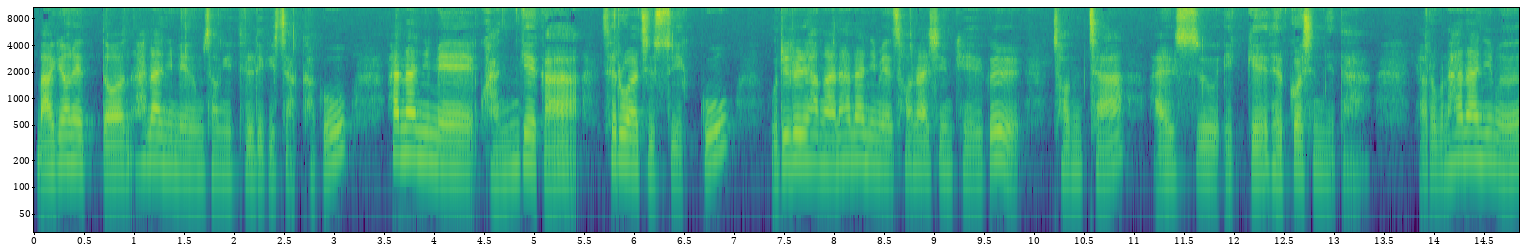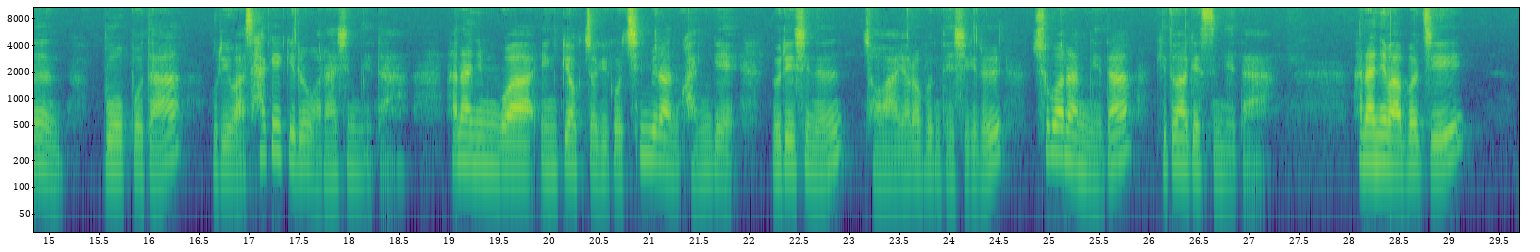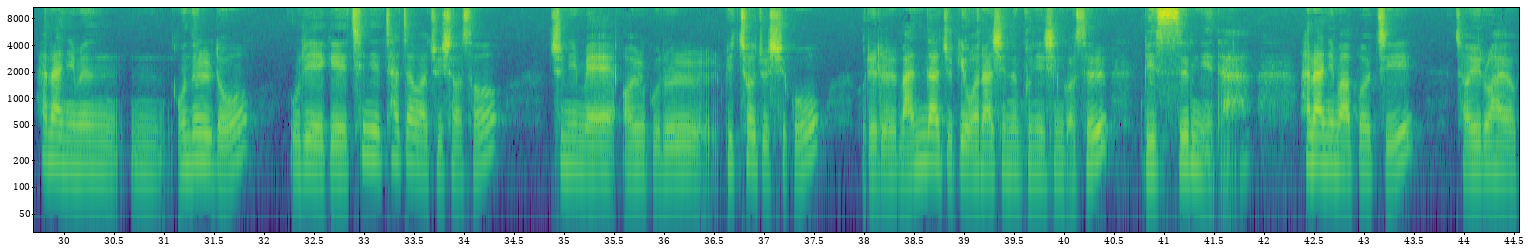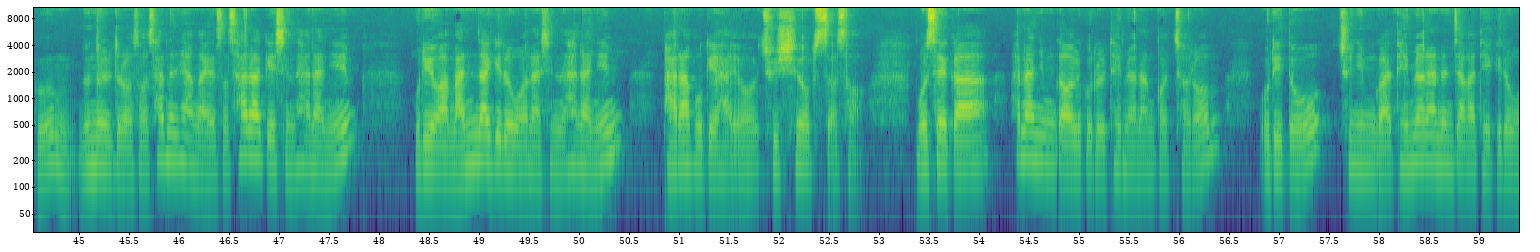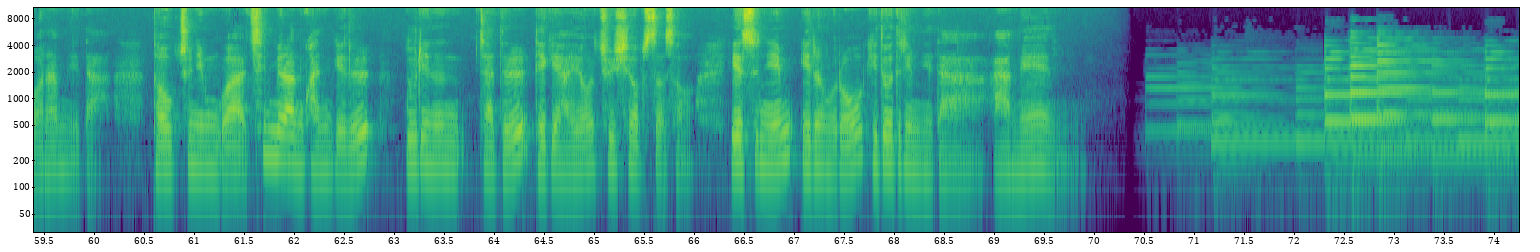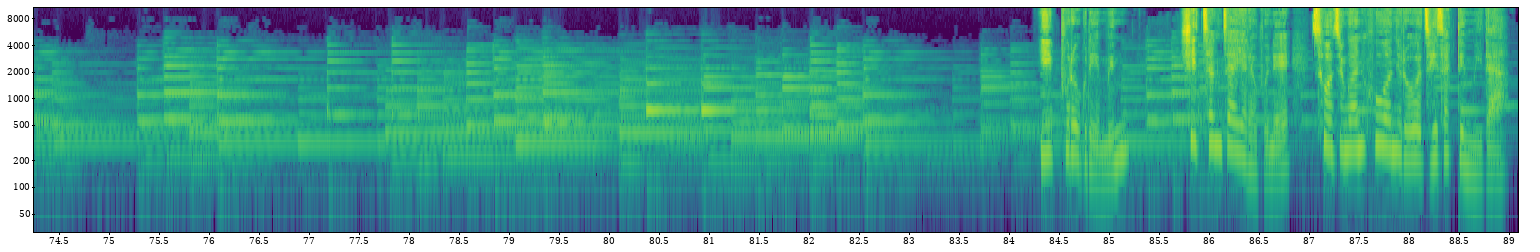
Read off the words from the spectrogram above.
막연했던 하나님의 음성이 들리기 시작하고 하나님의 관계가 새로워질 수 있고 우리를 향한 하나님의 선하신 계획을 점차 알 수 있게 될 것입니다. 여러분, 하나님은 무엇보다 우리와 사귀기를 원하십니다. 하나님과 인격적이고 친밀한 관계 누리시는 저와 여러분 되시기를 축원합니다. 기도하겠습니다. 하나님 아버지, 하나님은 음, 오늘도 우리에게 친히 찾아와 주셔서 주님의 얼굴을 비춰주시고 우리를 만나주기 원하시는 분이신 것을 믿습니다. 하나님 아버지, 저희로 하여금 눈을 들어서 산을 향하여서 살아계신 하나님, 우리와 만나기를 원하시는 하나님, 바라보게 하여 주시옵소서. 모세가 하나님과 얼굴을 대면한 것처럼 우리도 주님과 대면하는 자가 되기를 원합니다. 더욱 주님과 친밀한 관계를 누리는 자들 되게 하여 주시옵소서. 예수님 이름으로 기도드립니다. 아멘. 이 프로그램은 시청자 여러분의 소중한 후원으로 제작됩니다.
